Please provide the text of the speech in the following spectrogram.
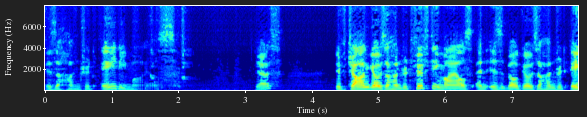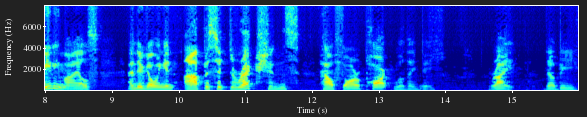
is 180 miles. Yes? If John goes 150 miles and Isabel goes 180 miles, and they're going in opposite directions, how far apart will they be? Right. They'll be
